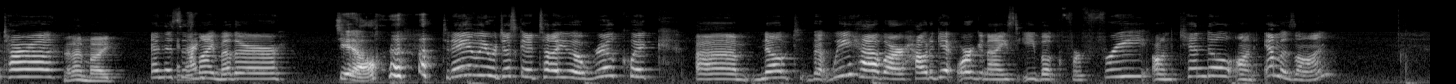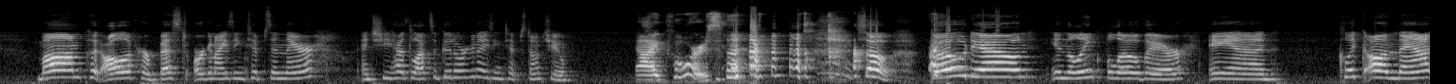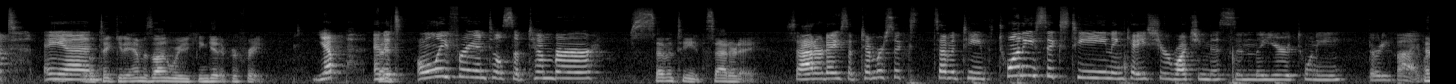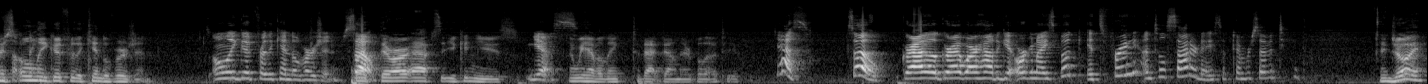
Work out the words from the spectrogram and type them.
I'm Tara, And I'm Mike. and this And is I'm- my mother. Jill. Today we were just going to tell you a real quick um, note that we have our How to Get Organized ebook for free on Kindle on Amazon. Mom put all of her best organizing tips in there, and she has lots of good organizing tips, don't you? I of course. so go down in the link below there and click on that And it'll take you to Amazon where you can get it for free. yep and And it's only free until september 17th, Saturday. saturday september 6th 17th 2016 in case you're watching this in the year 2035 or And it's something. only good for the Kindle version. it's only good for the kindle version so But there are apps that you can use, yes and we have a link to that down there below too. yes so grab grab our how to get organized book it's free until saturday september 17th Enjoy!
